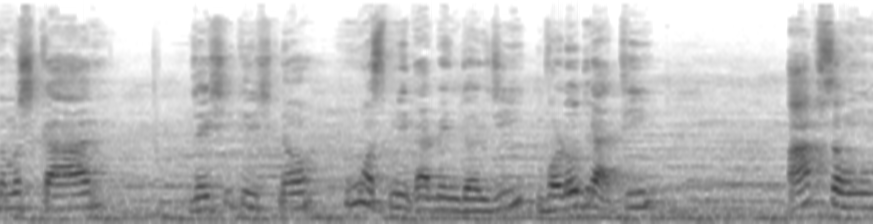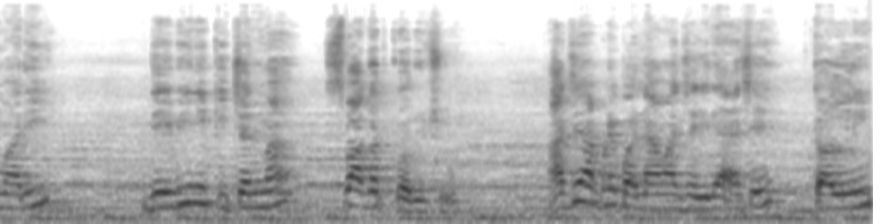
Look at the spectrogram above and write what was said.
નમસ્કાર. જય શ્રી કૃષ્ણ. હું અસ્મિતાબેન દરજી, વડોદરાથી આપ સૌનું મારી દેવીની કિચનમાં સ્વાગત કરું છું. આજે આપણે બનાવવા જઈ રહ્યા છે તલની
